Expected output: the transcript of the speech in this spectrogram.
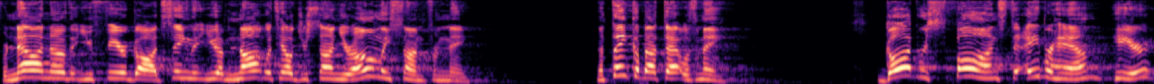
For now I know that you fear God, seeing that you have not withheld your son, your only son, from me. Now think about that with me. God responds to Abraham here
